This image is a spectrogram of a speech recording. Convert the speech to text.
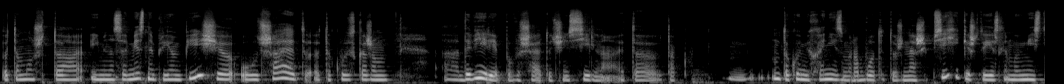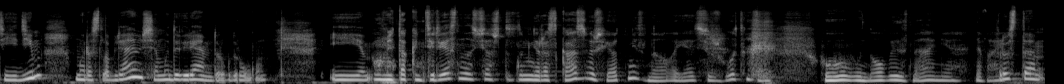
потому что именно совместный прием пищи улучшает такую, скажем, э, доверие повышает очень сильно. Это так ну, такой механизм работы тоже нашей психики, что если мы вместе едим, мы расслабляемся, мы доверяем друг другу. И... О, мне так интересно сейчас, что ты мне рассказываешь, я вот не знала, я сижу такая, у, новые знания, давай. Просто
